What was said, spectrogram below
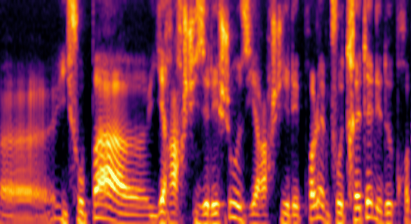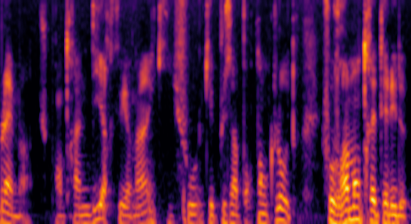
Euh, il ne faut pas euh, hiérarchiser les choses, hiérarchiser les problèmes. Il faut traiter les deux problèmes. Hein. Je suis pas en train de dire qu'il y en a un qui, est plus important que l'autre. Il faut vraiment traiter les deux.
